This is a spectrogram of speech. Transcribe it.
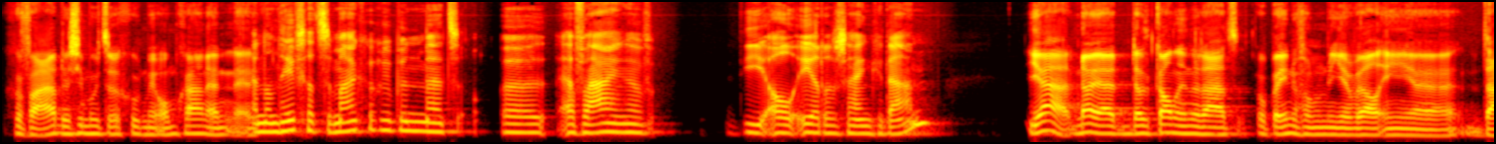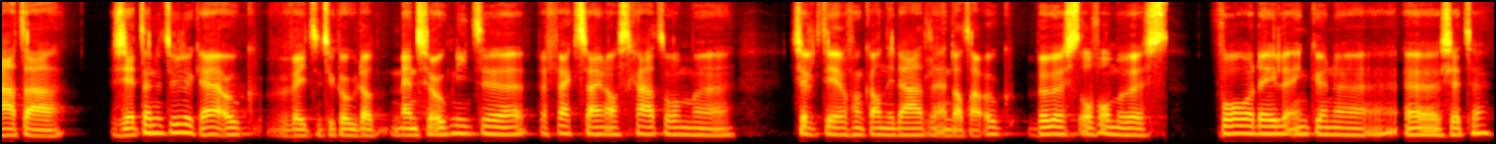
gevaar. Dus je moet er goed mee omgaan. En, en, en dan heeft dat te maken, Ruben, met ervaringen die al eerder zijn gedaan? Ja, nou ja, dat kan inderdaad op een of andere manier wel in je data zitten natuurlijk. Hè. Ook, we weten natuurlijk ook dat mensen ook niet perfect zijn als het gaat om selecteren van kandidaten. En dat daar ook bewust of onbewust vooroordelen in kunnen uh, zitten.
